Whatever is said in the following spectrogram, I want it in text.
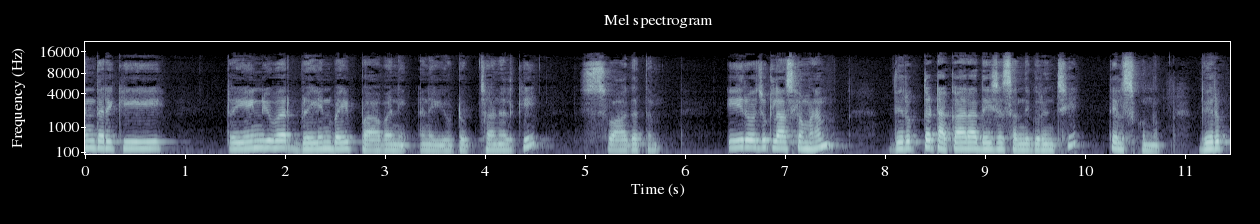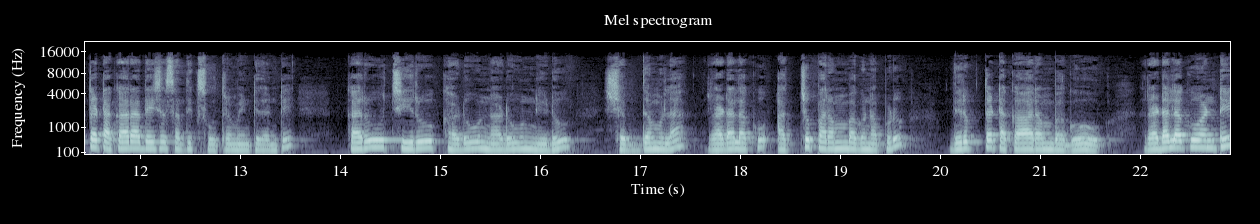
అందరికీ. Train your brain by Pavani అనే యూట్యూబ్ ఛానల్కి స్వాగతం. ఈరోజు క్లాస్లో మనం విరుక్త టకారాదేశ సంధి గురించి తెలుసుకుందాం. విరుక్త టకారాదేశ సంధికి సూత్రం ఏంటిదంటే కరు చిరు కడు నడు నిడు శబ్దముల రడలకు అచ్చు పరంబగునప్పుడు విరుక్త టకారంబగు. రడలకు అంటే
